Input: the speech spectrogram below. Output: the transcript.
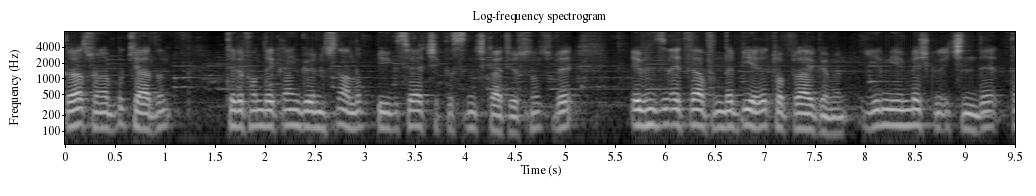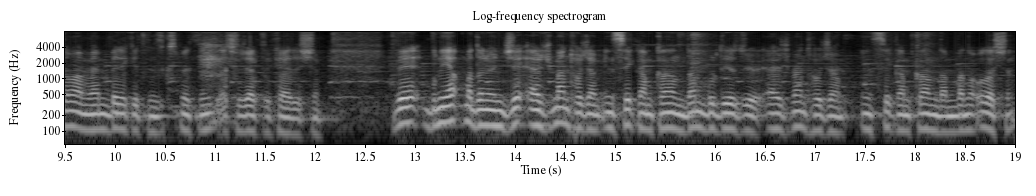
Daha sonra bu kağıdın telefonda ekran görüntüsünü alıp bilgisayar çıktısını çıkartıyorsunuz ve evinizin etrafında bir yere toprağa gömün. 20-25 gün içinde tamamen bereketiniz, kısmetiniz açılacaktır kardeşim. Ve bunu yapmadan önce Ercüment Hocam Instagram kanalından burada yazıyor. Ercüment Hocam Instagram kanalından bana ulaşın.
